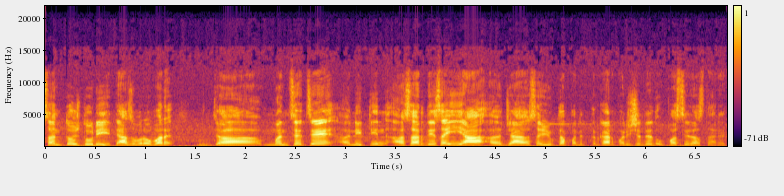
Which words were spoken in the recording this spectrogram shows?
संतोष धुरी. त्याचबरोबर ज- मनसेचे नितीन सरदेसाई या ज्या संयुक्त पत्रकार परिषदेत उपस्थित असणार आहेत.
